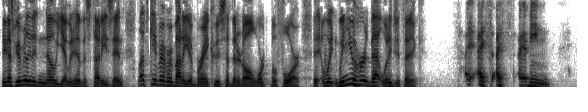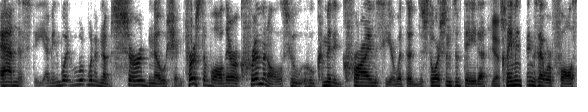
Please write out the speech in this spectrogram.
because we really didn't know yet. We didn't have the studies in. Let's give everybody a break who said that it all worked before. Uh, when, when you heard that, what did you think? I, I, I, I mean, amnesty. I mean, what, what, what an absurd notion. First of all, there are criminals who who committed crimes here with the distortions of data, yes. claiming things that were false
